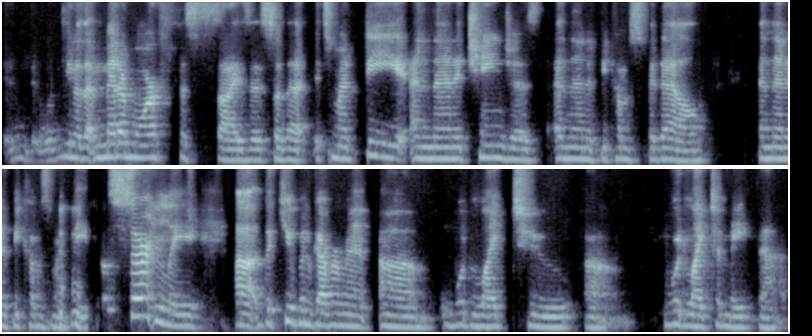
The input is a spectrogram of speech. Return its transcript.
you know that metamorphosizes so that it's Marti and then it changes and then it becomes Fidel and then it becomes Marti. so certainly, uh, the Cuban government um, would like to um, would like to make that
